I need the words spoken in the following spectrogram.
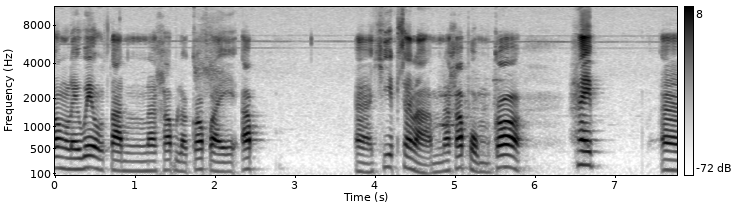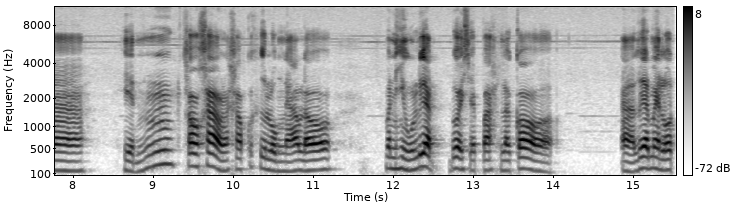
ต้องเลเวลตันนะครับ แล้วก็ไปอัพอาคีบฉลามนะครับ ผมก็ให้อ่าเห็นคร่าวๆนะครับ ก็คือลงน้ำแล้วมันหิวเลือดด้วยใช่ปะแล้วก็อ่าเลือดไม่ลด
